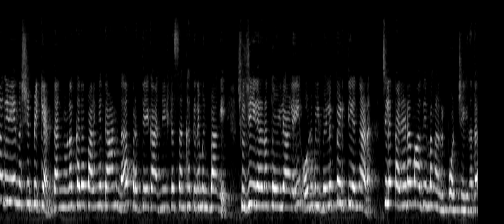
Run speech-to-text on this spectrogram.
നഗരിയെ നശിപ്പിക്കാൻ താൻ നുണക്കഥ പറഞ്ഞതാണെന്ന് പ്രത്യേക അന്വേഷണ സംഘത്തിന് മുൻപാകെ ശുചീകരണ തൊഴിലാളിയെ ഒടുവിൽ വെളിപ്പെടുത്തിയെന്നാണ് ചില കന്നഡ മാധ്യമങ്ങൾ റിപ്പോർട്ട് ചെയ്യുന്നത്.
